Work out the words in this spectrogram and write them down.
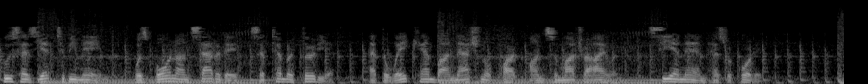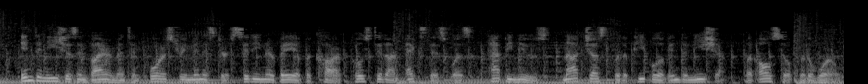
whose has yet to be named, was born on Saturday, September 30th, at the Way Kambas National Park on Sumatra Island, CNN has reported. Indonesia's Environment and Forestry Minister Siti Nurbaya Bakar posted on X this was happy news, not just for the people of Indonesia, but also for the world.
